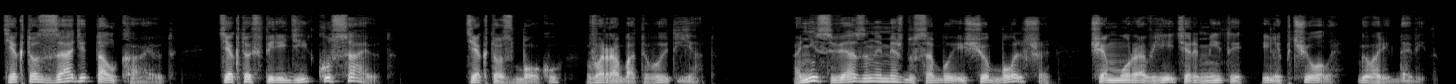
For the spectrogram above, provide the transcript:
Те, кто сзади, толкают, те, кто впереди, кусают, те, кто сбоку, вырабатывают яд. Они связаны между собой еще больше — чем муравьи, термиты или пчелы, говорит Давид.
